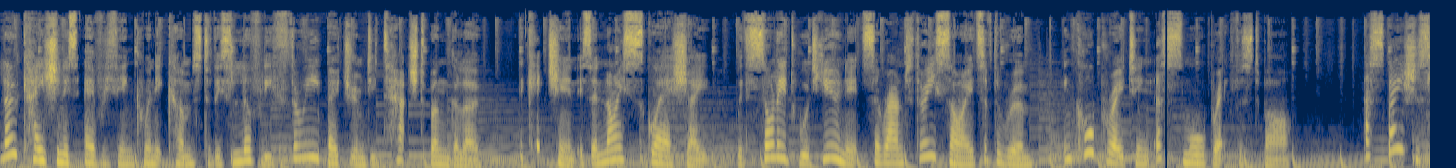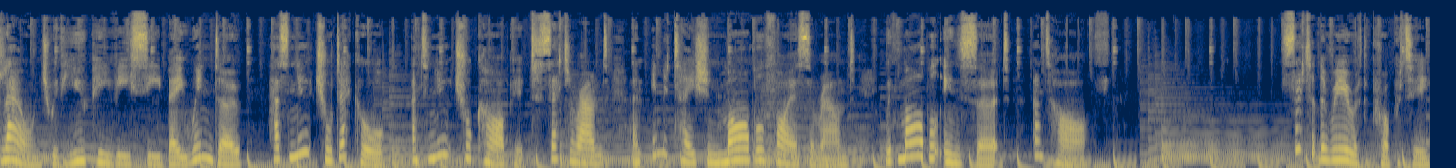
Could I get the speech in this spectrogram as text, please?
Location is everything when it comes to this lovely three bedroom detached bungalow. The kitchen is a nice square shape with solid wood units around three sides of the room, incorporating a small breakfast bar. A spacious lounge with UPVC bay window has neutral decor and neutral carpet set around an imitation marble fire surround with marble insert and hearth. Set at the rear of the property,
